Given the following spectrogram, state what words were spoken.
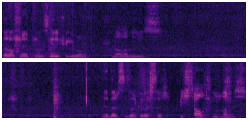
daraltma yapmamız gerekiyor gibi ama. şunu alabiliriz. Ne dersiniz arkadaşlar? Biçte aldık mı buradan biz?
